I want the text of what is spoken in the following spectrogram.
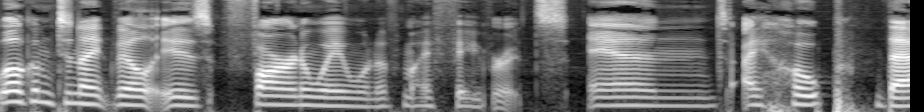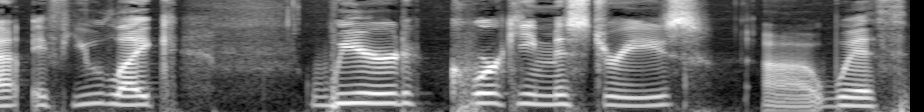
Welcome to Night Vale is far and away one of my favorites, and I hope that if you like weird, quirky mysteries uh, with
